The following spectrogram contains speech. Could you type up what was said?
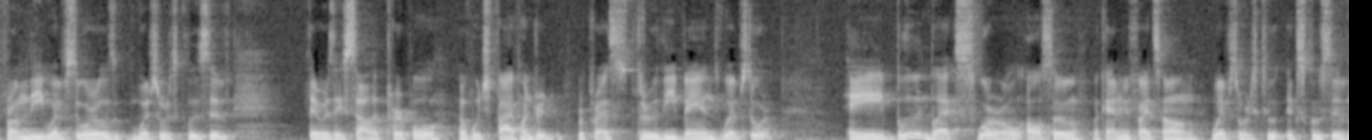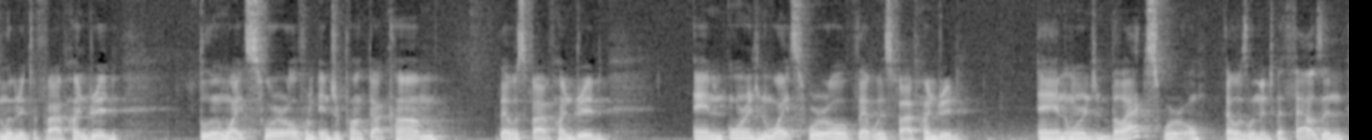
from the web store. Web store exclusive. There was a solid purple, of which 500 were pressed through the band's web store. A blue and black swirl, also Academy Fight Song web store exclu- exclusive and limited to 500 blue and white swirl from interpunk.com that was 500 and an orange and white swirl that was 500 and orange and black swirl that was limited to 1000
